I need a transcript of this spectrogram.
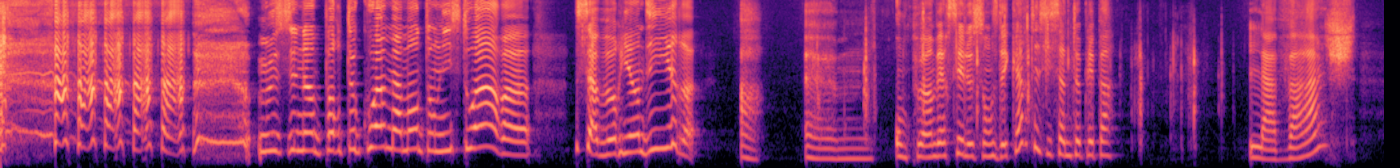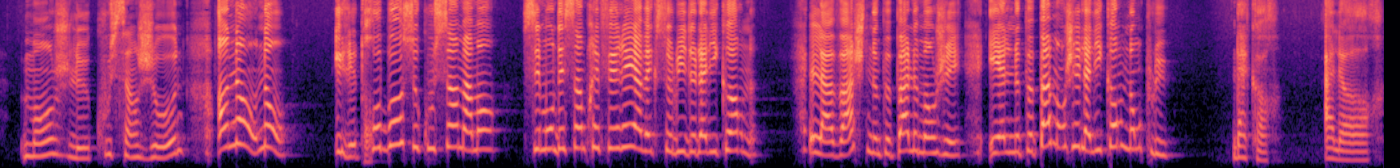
Mais c'est n'importe quoi, maman, ton histoire. Ça veut rien dire. Ah, euh, on peut inverser le sens des cartes si ça ne te plaît pas. La vache mange le coussin jaune. Oh non, non Il est trop beau ce coussin, maman C'est mon dessin préféré avec celui de la licorne. La vache ne peut pas le manger, et elle ne peut pas manger la licorne non plus. D'accord. Alors,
